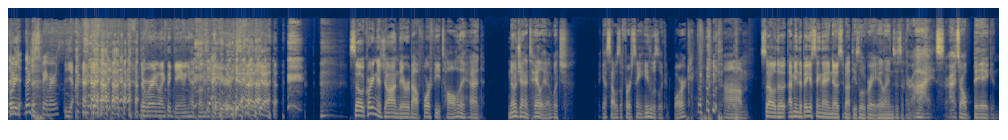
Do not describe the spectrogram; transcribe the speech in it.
They're, ju- they're just streamers. yeah, they're wearing like the gaming headphones with the ears. yeah, yeah. So, according to John, they were about four feet tall. They had no genitalia, which I guess that was the first thing he was looking for. um, so the, I mean, the biggest thing that I noticed about these little gray aliens is that their eyes, their eyes are all big and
